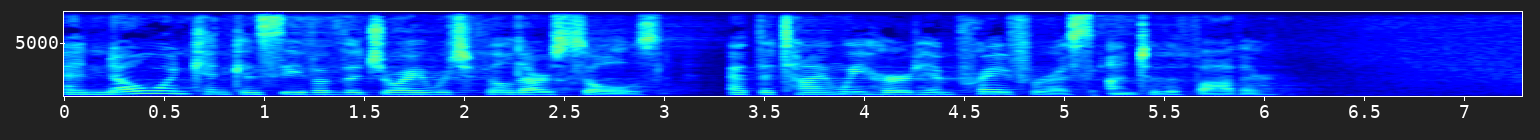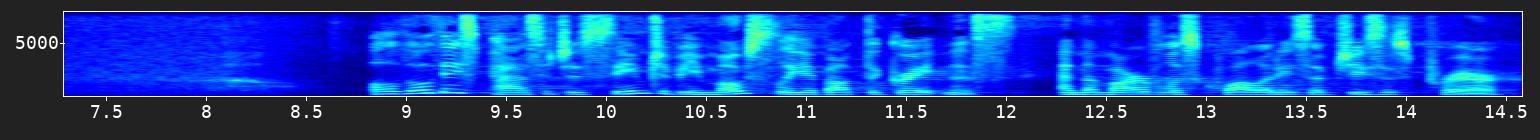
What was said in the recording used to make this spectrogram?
And no one can conceive of the joy which filled our souls at the time we heard him pray for us unto the Father. Although these passages seem to be mostly about the greatness and the marvelous qualities of Jesus' prayer,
